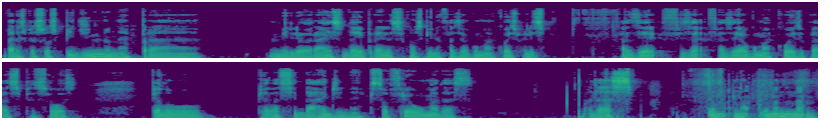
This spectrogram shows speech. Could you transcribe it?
várias pessoas pedindo, né, para melhorar isso daí, para eles conseguirem fazer alguma coisa, para eles fazer fazer alguma coisa pelas pessoas, pelo pela cidade, né, que sofreu uma das uma das. Uma, não, uma não.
